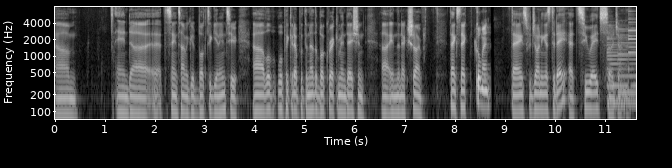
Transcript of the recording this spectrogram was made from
Um, and uh, at the same time, a good book to get into. Uh, we'll we'll pick it up with another book recommendation uh, in the next show. Thanks, Nick. Cool, man. Thanks for joining us today at Two Age Sojourner.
